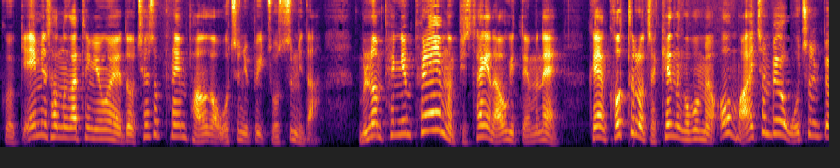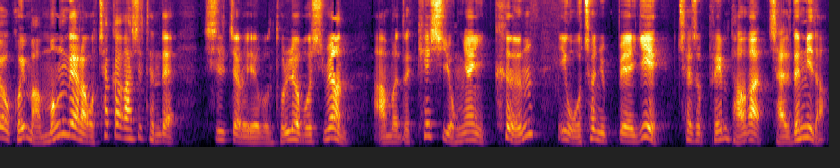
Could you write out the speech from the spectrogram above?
그 gaming 성능 같은 경우에도 최소 프레임 방어가 5600이 좋습니다. 물론 평균 프레임은 비슷하게 나오기 때문에 그냥 겉으로 적혀있는 거 보면 어 12100하고 5600하고 거의 맞먹네 라고 착각하실 텐데 실제로 여러분 돌려보시면 아무래도 캐시 용량이 큰 이 5600이 최소 프레임 방어가 잘 됩니다.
